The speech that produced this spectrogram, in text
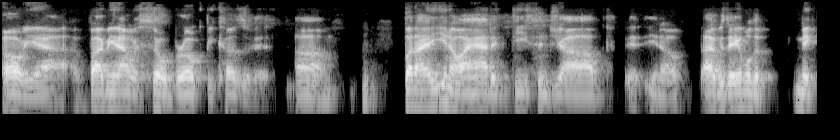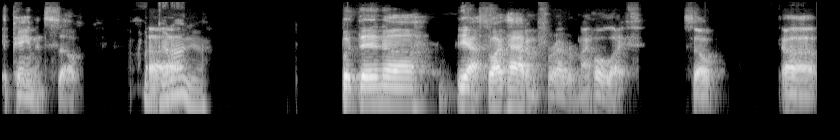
Oh yeah. But I mean I was so broke because of it. Um but I, you know, I had a decent job, you know, I was able to make the payments, so Oh, good uh on you. But then uh yeah, so I've had them forever, my whole life. So uh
